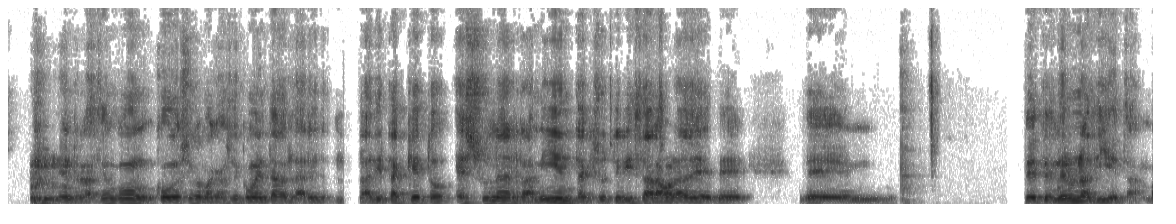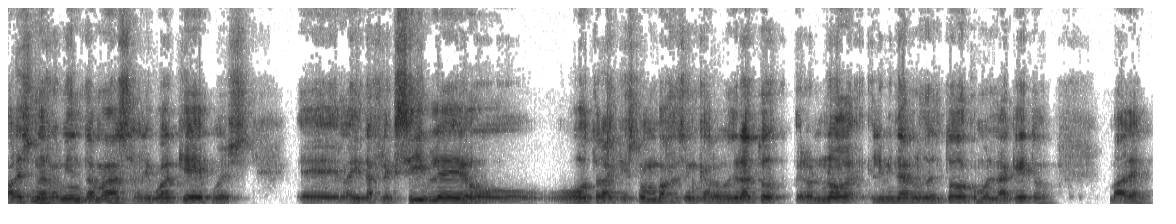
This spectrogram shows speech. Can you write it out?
en relación con, eso que me acabas de comentar, la, dieta keto es una herramienta que se utiliza a la hora de de, tener una dieta, ¿vale? Es una herramienta más, al igual que pues, eh, la dieta flexible o, otra que son bajas en carbohidratos, pero no eliminarlo del todo como en la keto, ¿vale?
